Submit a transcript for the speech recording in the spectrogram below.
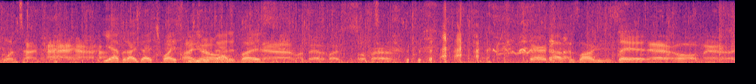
the one time. Yeah, but I died twice due I to your bad advice. Yeah, my bad advice is so bad. Fair enough, as long as you say it. yeah, oh man, I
